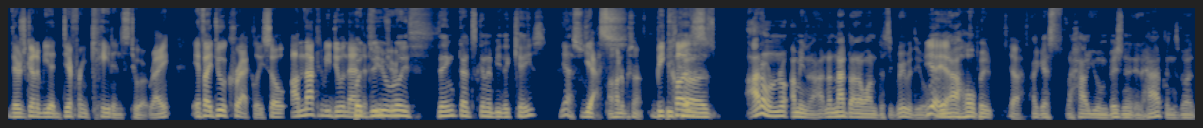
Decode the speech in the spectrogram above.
there's going to be a different cadence to it, right? If I do it correctly, so I'm not going to be doing that. in But the do you really think that's going to be the case? Yes. Yes, hundred percent. because, Because I don't know. I mean, not that I want to disagree with you. Yeah, I mean, yeah. I hope it. Yeah. I guess how you envision it, it happens, but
